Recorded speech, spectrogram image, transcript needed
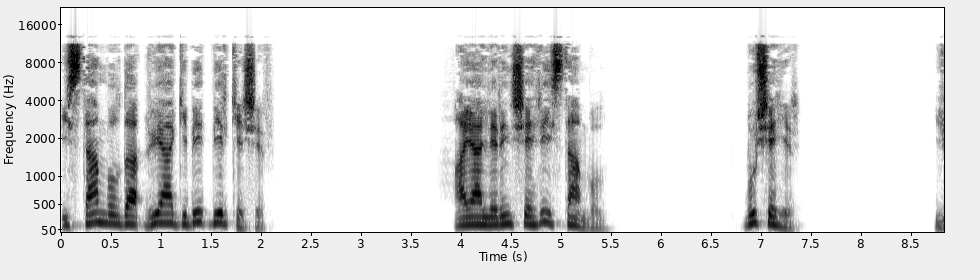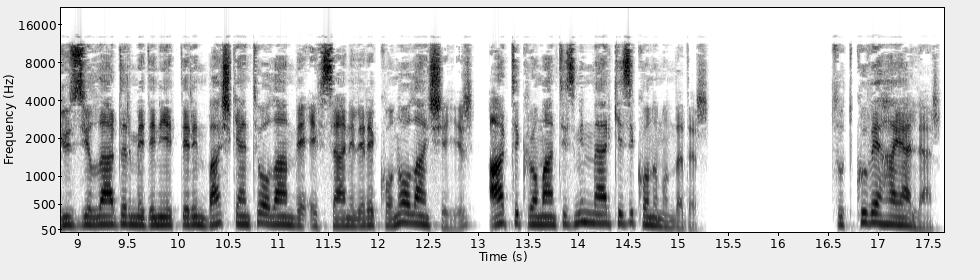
İstanbul'da rüya gibi bir keşif. Hayallerin şehri İstanbul. Bu şehir, Yüzyıllardır medeniyetlerin başkenti olan ve efsanelere konu olan şehir, artık romantizmin merkezi konumundadır. Tutku ve hayaller.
